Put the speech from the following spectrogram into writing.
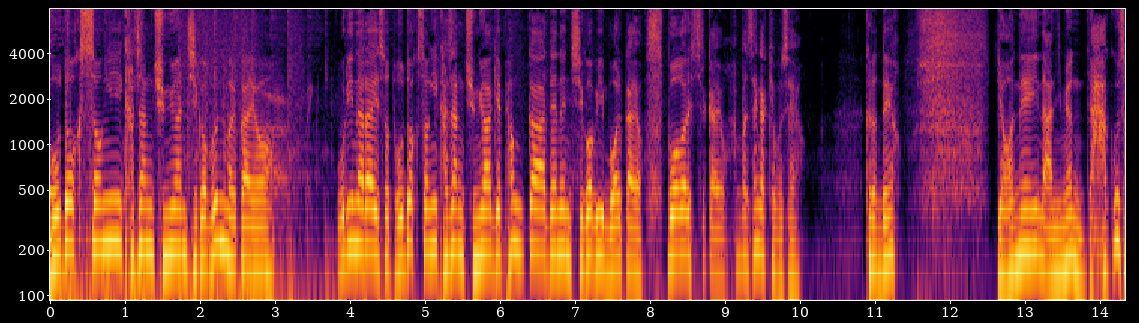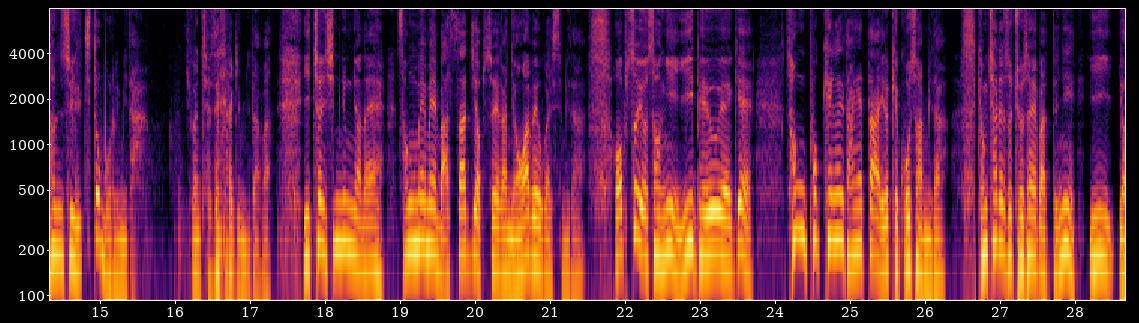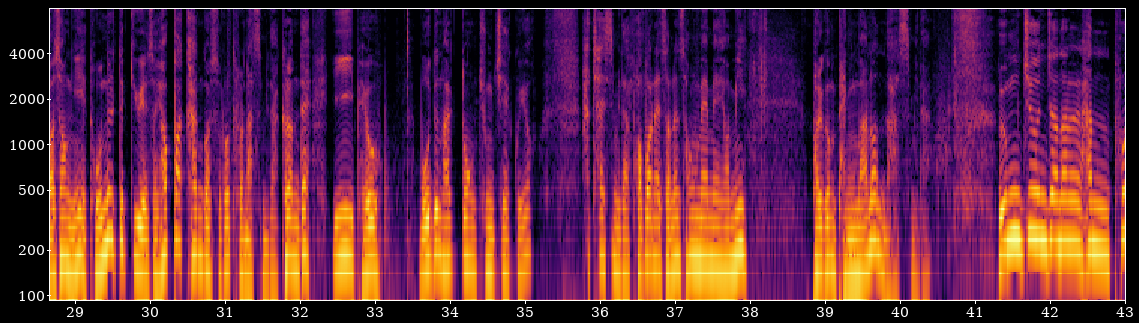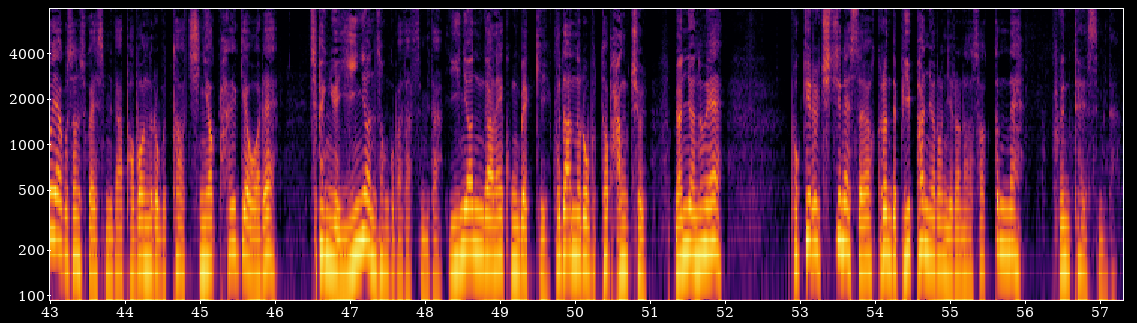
도덕성이 가장 중요한 직업은 뭘까요? 우리나라에서 도덕성이 가장 중요하게 평가되는 직업이 뭘까요? 무엇일까요? 한번 생각해 보세요. 그런데요. 연예인 아니면 야구 선수일지도 모릅니다. 이건 제 생각입니다만. 2016년에 성매매 마사지 업소에 간 영화 배우가 있습니다. 업소 여성이 이 배우에게 성폭행을 당했다 이렇게 고소합니다. 경찰에서 조사해 봤더니 이 여성이 돈을 뜯기 위해서 협박한 것으로 드러났습니다. 그런데 이 배우 모든 활동 중지했고요. 하차했습니다. 법원에서는 성매매 혐의 벌금 100만 원 나왔습니다. 음주운전을 한 프로야구 선수가 있습니다. 법원으로부터 징역 8개월에 집행유예 2년 선고받았습니다. 2년간의 공백기, 구단으로부터 방출, 몇 년 후에 복귀를 추진했어요. 그런데 비판 여론이 일어나서 끝내 은퇴했습니다.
